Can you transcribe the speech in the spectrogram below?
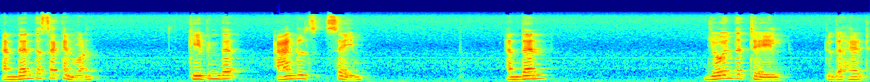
and then the second one, keeping the angles same and then join the tail to the head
